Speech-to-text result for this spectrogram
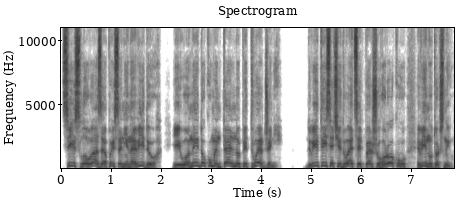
Ці слова записані на відео, і вони документально підтверджені. 2021 року він уточнив:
